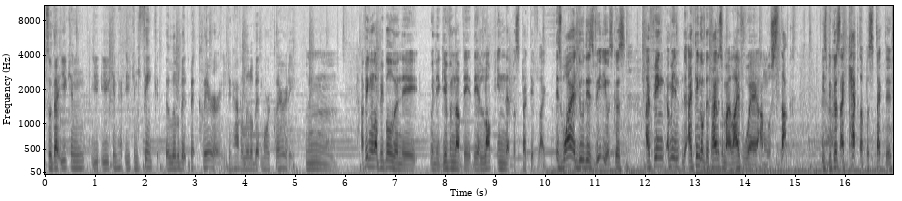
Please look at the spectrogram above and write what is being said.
so that you can you, you can you can think a little bit bit clearer. You can have a little bit more clarity. I think a lot of people when they when they're given up, they, they lock in that perspective. Like it's why I do these videos because I think I mean I think of the times in my life where I was stuck. It's because I kept a perspective,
